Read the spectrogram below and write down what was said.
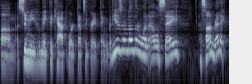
Um, assuming you can make the cap work, that's a great thing. But here's another one I will say: Haason Reddick.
